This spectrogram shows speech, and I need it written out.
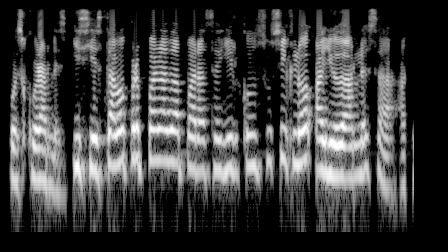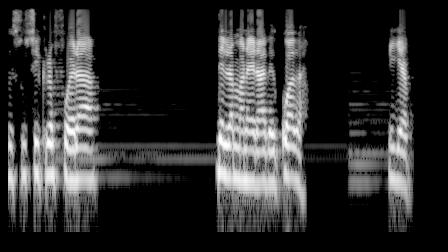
pues curarles. Y si estaba preparada para seguir con su ciclo, ayudarles a que su ciclo fuera de la manera adecuada. Y ya,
